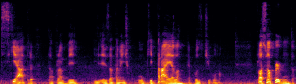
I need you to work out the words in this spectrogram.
psiquiatra, dá para ver exatamente o que para ela é positivo ou não. Próxima pergunta.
